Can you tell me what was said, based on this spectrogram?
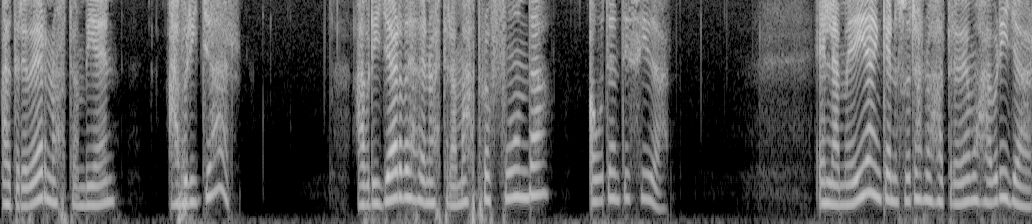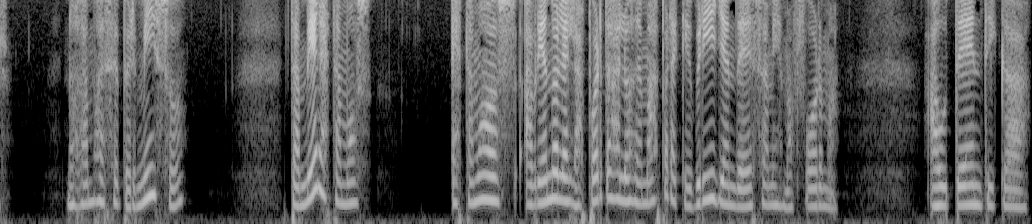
atrevernos también a brillar, a brillar desde nuestra más profunda autenticidad. En la medida en que nosotros nos atrevemos a brillar, nos damos ese permiso, también estamos, estamos abriéndoles las puertas a los demás para que brillen de esa misma forma, auténtica,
